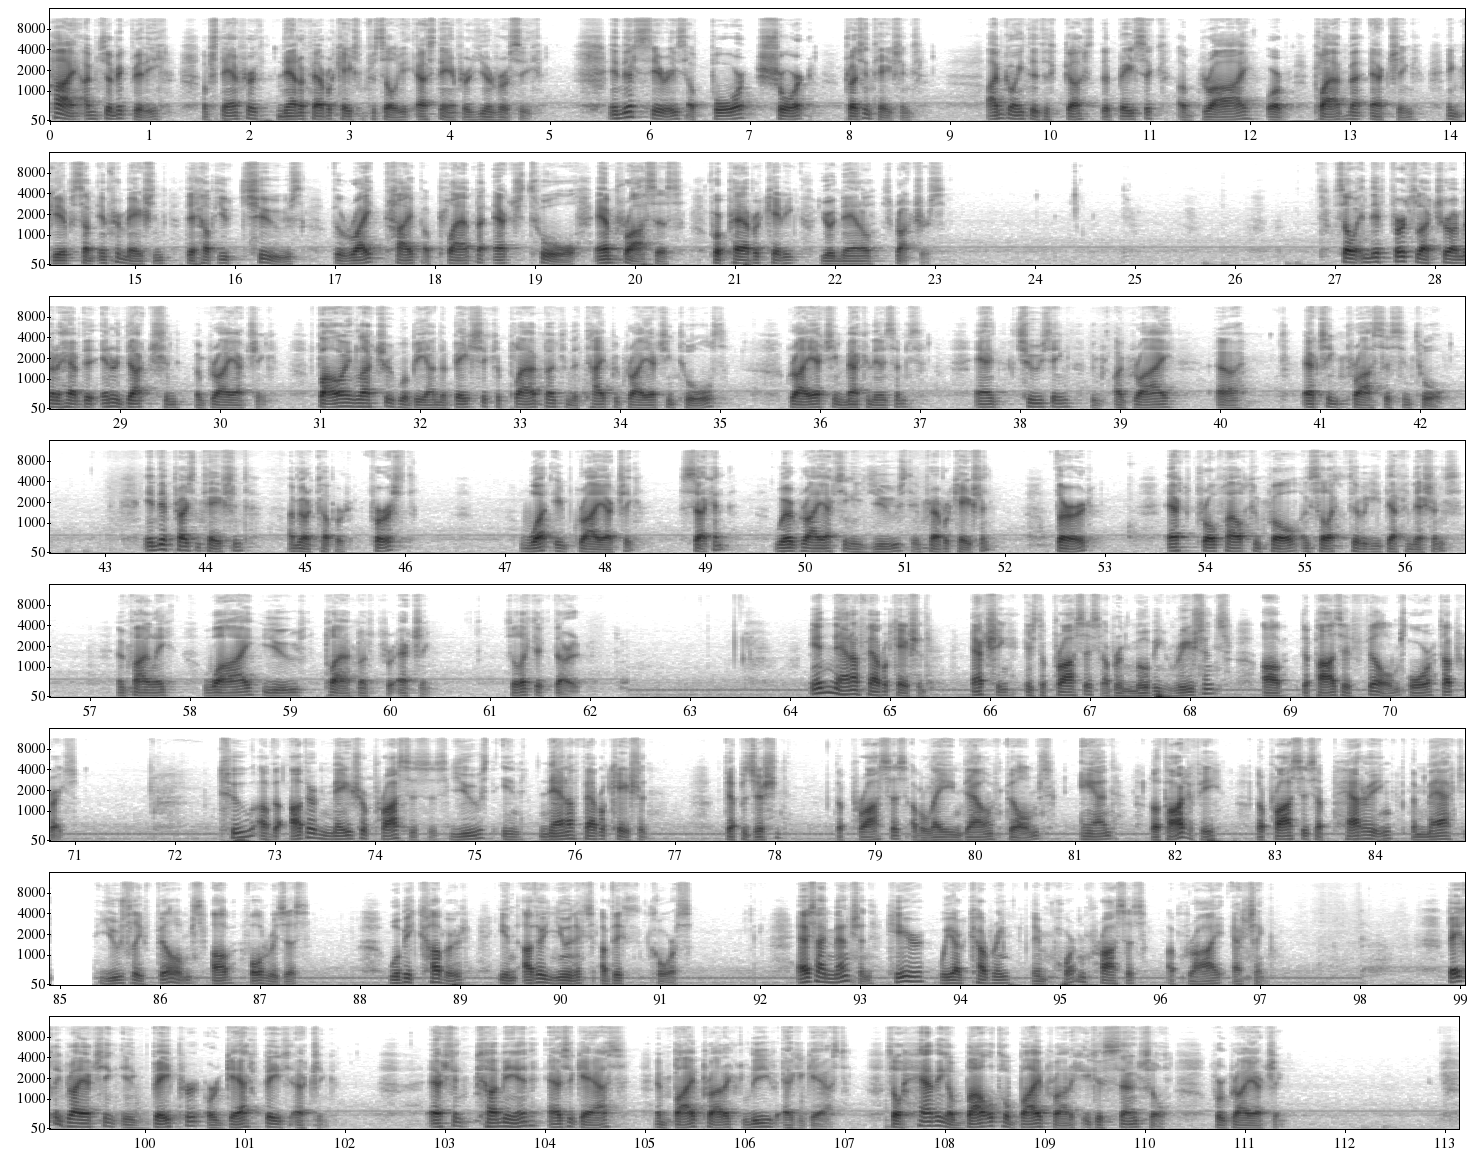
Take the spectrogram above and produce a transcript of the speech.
Hi, I'm Jim McVittie of Stanford Nanofabrication Facility at Stanford University. In this series of four short presentations, I'm going to discuss the basics of dry or plasma etching and give some information to help you choose the right type of plasma etch tool and process for fabricating your nanostructures. So in this first lecture, I'm going to have the introduction of dry etching. Following lecture will be on the basics of plasma and the type of dry etching tools, dry etching mechanisms, and choosing a dry uh, etching process and tool. In this presentation, I'm going to cover first, what is dry etching, second, where dry etching is used in fabrication, third, etch profile control and selectivity definitions, and finally, why use plasma for etching? So let's get started. In nanofabrication, etching is the process of removing regions of deposited films or substrates. Two of the other major processes used in nanofabrication, deposition, the process of laying down films, and lithography, the process of patterning the mask usually films of photoresist, will be covered in other units of this course. As I mentioned, here we are covering the important process of dry etching. Basically, dry etching is vapor or gas-phase etching. Etching come in as a gas and byproduct leave as a gas. So having a volatile byproduct is essential for dry etching.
